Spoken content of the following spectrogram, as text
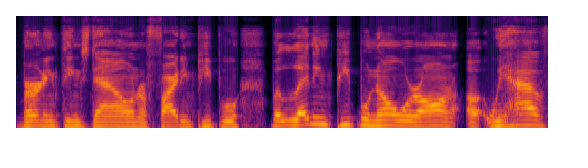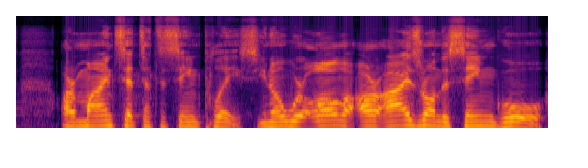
burning things down or fighting people, but letting people know we're on. Uh, we have our mindsets at the same place. You know, we're all our eyes are on the same goal.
